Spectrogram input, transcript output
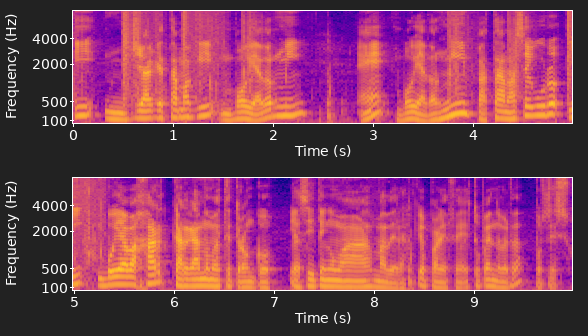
Y ya que estamos aquí, voy a dormir. ¿eh? Voy a dormir para estar más seguro. Y voy a bajar cargándome este tronco. Y así tengo más madera. ¿Qué os parece? Estupendo, ¿verdad? Pues eso.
